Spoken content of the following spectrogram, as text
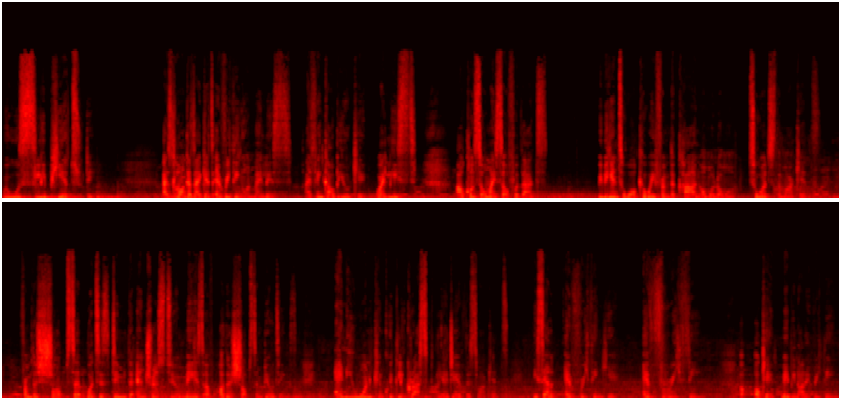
We will sleep here today. As long as I get everything on my list, I think I'll be okay. Or at least, I'll console myself with that. We begin to walk away from the car and Omolomo towards the market. From the shops at what is deemed the entrance to a maze of other shops and buildings, anyone can quickly grasp the idea of this market. They sell everything here. Everything. Okay, maybe not everything.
